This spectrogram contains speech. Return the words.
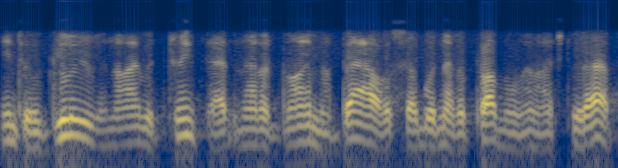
into a glue, and I would drink that, and that would dry my bowels, so I wouldn't have a problem when I stood up.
